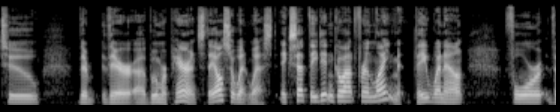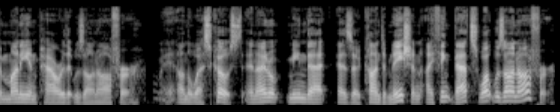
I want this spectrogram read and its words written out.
to their their uh, boomer parents, they also went west, except they didn't go out for enlightenment. They went out for the money and power that was on offer eh, on the West Coast. And I don't mean that as a condemnation. I think that's what was on offer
